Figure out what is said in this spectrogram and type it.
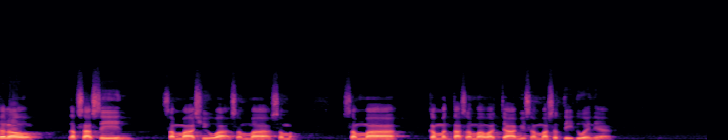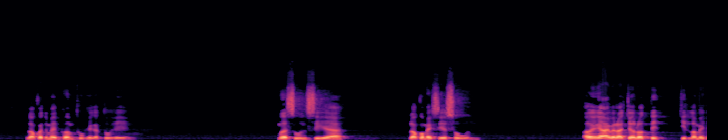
ถ้าเรารักษาศีล สัมมาชีวะ สัมมาสัมสัมมากัมมันตสัมมาวาจา มีสัมมาสติด้วยเนี่ย เราก็จะไม่เพิ่มทุกข์ให้กับตัวเอง เมื่อสูญเสีย เราก็ไม่เสียศูนย์เอาง่ายๆเวลาเจอรถติดจิตเราไม่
